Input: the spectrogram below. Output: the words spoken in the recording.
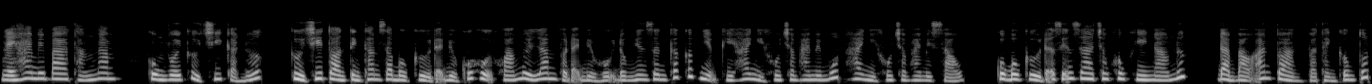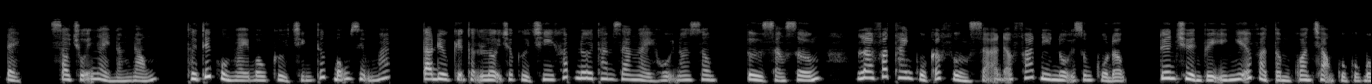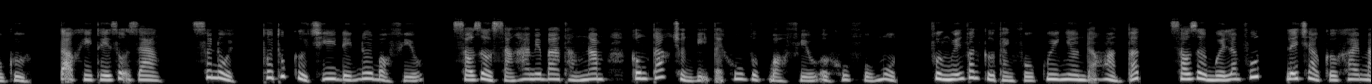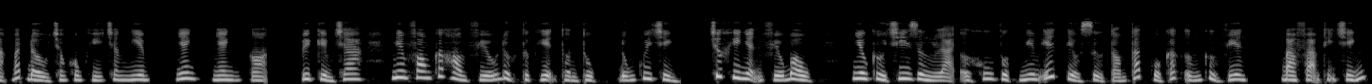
ngày 23 tháng 5, cùng với cử tri cả nước, cử tri toàn tỉnh tham gia bầu cử đại biểu Quốc hội khóa 15 và đại biểu Hội đồng Nhân dân các cấp nhiệm kỳ 2021-2026. Cuộc bầu cử đã diễn ra trong không khí náo nức, đảm bảo an toàn và thành công tốt đẹp. Sau chuỗi ngày nắng nóng, thời tiết của ngày bầu cử chính thức bỗng dịu mát, tạo điều kiện thuận lợi cho cử tri khắp nơi tham gia ngày hội non sông. Từ sáng sớm, loa phát thanh của các phường xã đã phát đi nội dung cổ động, tuyên truyền về ý nghĩa và tầm quan trọng của cuộc bầu cử, tạo khí thế rộn ràng, sôi nổi, thôi thúc cử tri đến nơi bỏ phiếu. 6 giờ sáng 23 tháng 5, công tác chuẩn bị tại khu vực bỏ phiếu ở khu phố 1, phường Nguyễn Văn Cử thành phố Quy Nhơn đã hoàn tất. 6 giờ 15 phút, lễ chào cờ khai mạc bắt đầu trong không khí trang nghiêm, nhanh, nhanh, gọn. Việc kiểm tra, niêm phong các hòm phiếu được thực hiện thuần thục, đúng quy trình. Trước khi nhận phiếu bầu, nhiều cử tri dừng lại ở khu vực niêm yết tiểu sử tóm tắt của các ứng cử viên. Bà Phạm Thị Chính,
